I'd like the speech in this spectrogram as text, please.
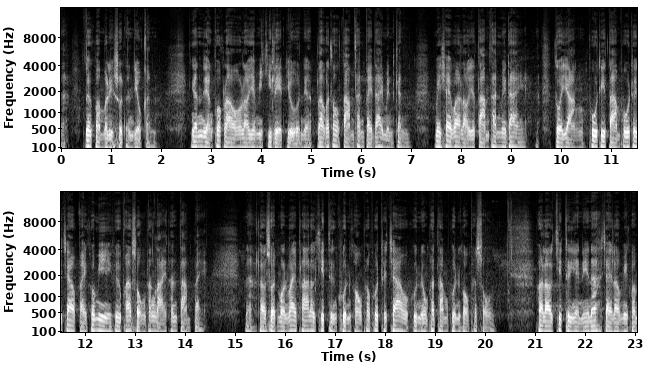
นะด้วยความบริสุทธิ์อันเดียวกันงั้นอย่างพวกเราเรายังมีกิเลสอยู่เนี่ยเราก็ต้องตามท่านไปได้เหมือนกัน ไม่ใช่ว่าเราจะตามท่านไม่ได้ ตัวอย่างผู้ที่ตามพระพุทธเจ้าไปก็มีคือพระสงฆ์ทั้งหลายท่านตามไปนะเราสวดมนต์ไหว้พระเราคิดถึงคุณของพระพุทธเจ้า คุณของพระธรรมคุณของพระสงฆ์ พอเราคิดถึงอย่างนี้นะ ใจเรามีความ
